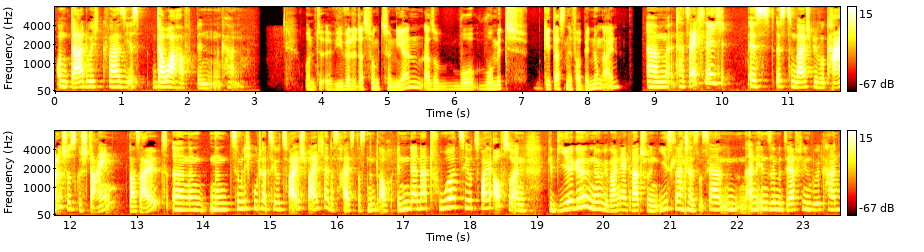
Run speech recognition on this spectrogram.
und dadurch quasi es dauerhaft binden kann. Und äh, wie würde das funktionieren? Also wo, womit geht das eine Verbindung ein? Ähm, tatsächlich ist, ist zum Beispiel vulkanisches Gestein Basalt äh, ein, ein, ziemlich guter CO2-Speicher. Das heißt, das nimmt auch in der Natur CO2 auf. So ein Gebirge, ne, wir waren ja gerade schon in Island, das ist ja eine Insel mit sehr vielen Vulkanen,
